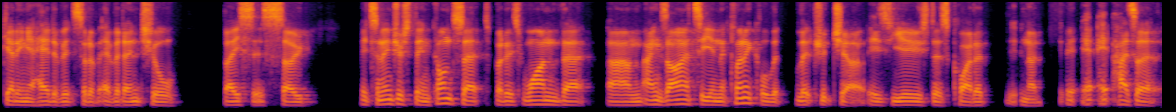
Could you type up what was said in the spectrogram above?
getting ahead of its sort of evidential basis. So it's an interesting concept, but it's one that um, anxiety in the clinical li- literature is used as quite a, you know, it, it, has a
